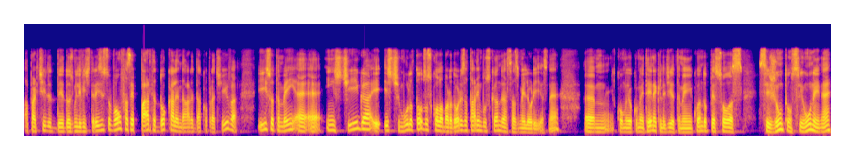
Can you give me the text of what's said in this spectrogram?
a partir de 2023, isso vão fazer parte do calendário da cooperativa e isso também é, é, instiga e estimula todos os colaboradores a estarem buscando essas melhorias, né? Um, como eu comentei naquele dia também, quando pessoas se juntam, se unem, né?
